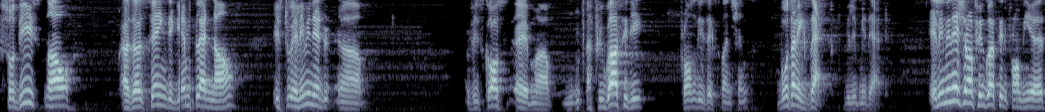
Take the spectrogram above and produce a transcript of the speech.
So, this now as I was saying the game plan now is to eliminate uh, viscous um, uh, fugacity from these expansions both are exact believe me that. Elimination of fugacity from here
